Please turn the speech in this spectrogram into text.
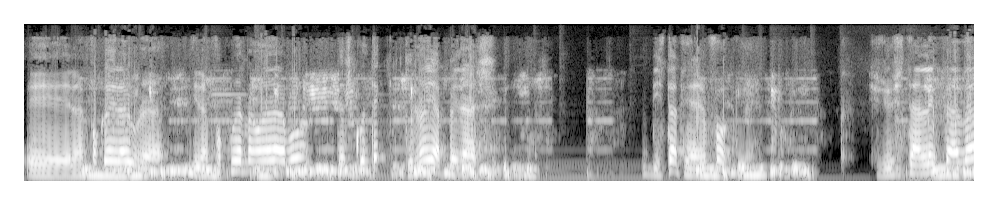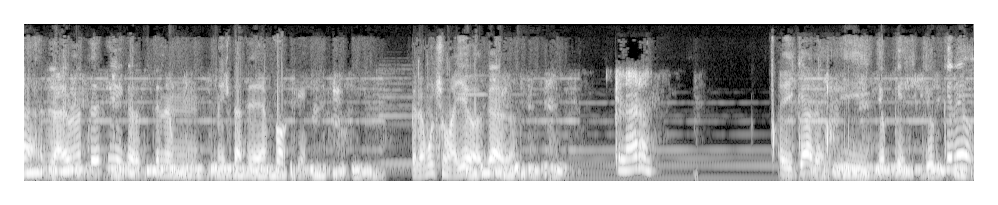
eh, el enfoque de la luna y el enfoque del rango del árbol, te das cuenta que no hay apenas distancia de enfoque. Si está alejada, la luna te tiene que tener una distancia de enfoque, pero mucho mayor, claro. Claro. Y claro, y yo, yo creo,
